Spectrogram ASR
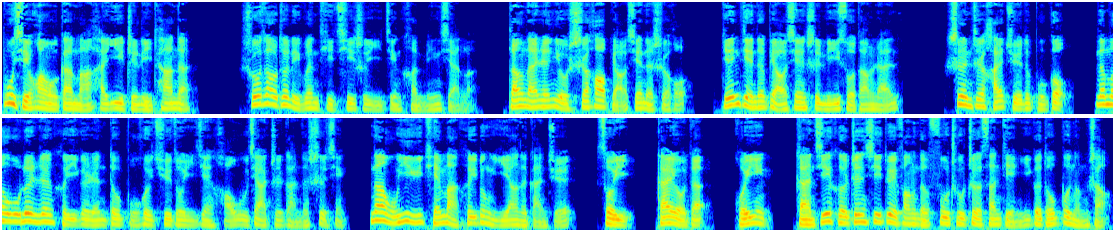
不喜欢我干嘛还一直理他呢？说到这里，问题其实已经很明显了。当男人有嗜好表现的时候，点点的表现是理所当然，甚至还觉得不够。那么，无论任何一个人都不会去做一件毫无价值感的事情，那无异于填满黑洞一样的感觉。所以，该有的回应、感激和珍惜对方的付出，这三点一个都不能少。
